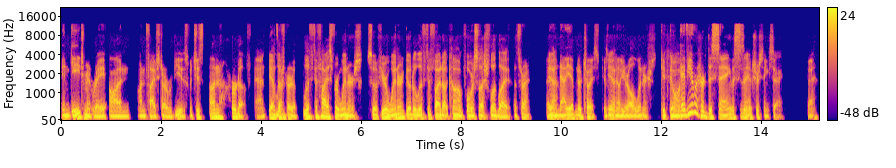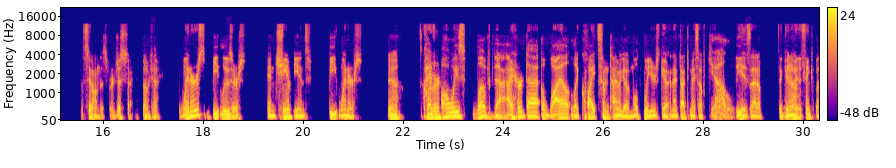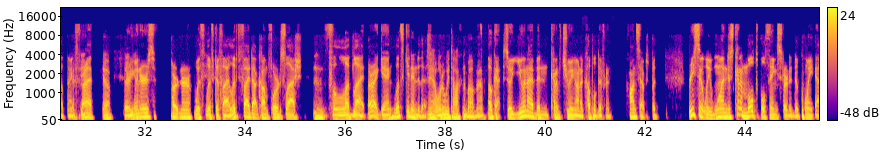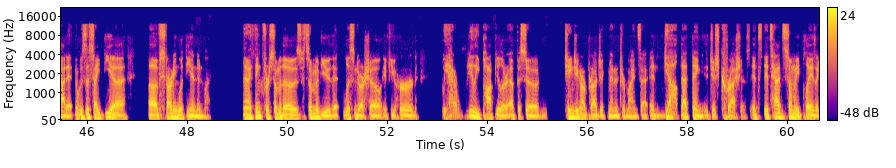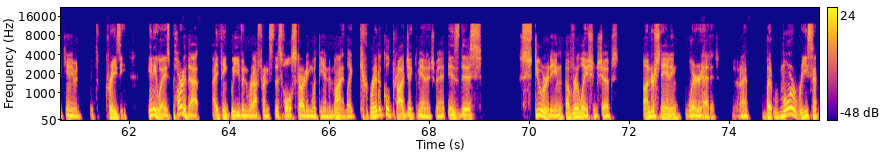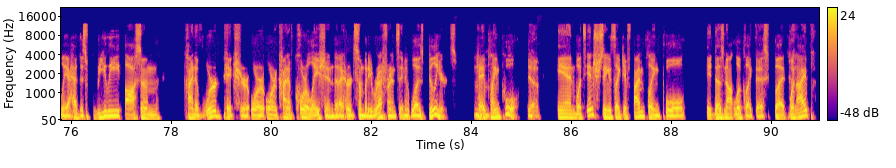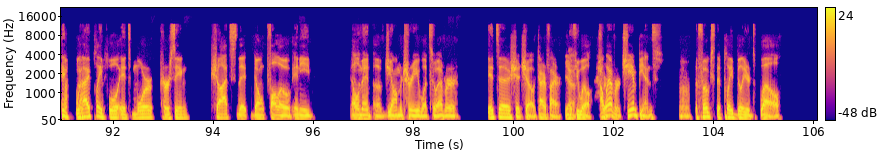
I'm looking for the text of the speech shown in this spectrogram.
engagement rate on, on five star reviews, which is unheard of, man. Yeah, Lift- unheard of. Liftify is for winners. So if you're a winner, go to liftify.com forward slash floodlight. That's right. And Yeah. now you have no choice because Yeah. we know you're all winners. Get going. Have you ever heard this saying? This is an interesting saying. Okay. Let's sit on this for just a second. Okay. winners beat losers and champions beat winners. Yeah. It's clever. I've always loved that. I heard that a while, like quite some time ago, multiple years ago. And I thought to myself, golly, is that a, a good Yeah. way to think about things. You- All right. Yeah. There you go. Winners partner with Liftify. Liftify.com forward slash Mm. floodlight. All right, gang, let's get into this. Yeah. What are we talking about, man? Okay. So you and I have been kind of chewing on a couple different concepts, but recently one just kind of multiple things started to point at it. And it was this idea of starting with the end in mind. And I think for some of those, some of you that listen to our show, if you heard, we had a really popular episode changing our project manager mindset. And yeah, that thing it just crushes. It's it's had so many plays I can't even it's crazy. Anyways, part of that I think we even referenced this whole starting with the end in mind. Like critical project management is this stewarding of relationships, understanding where you're headed, Yeah. right? But more recently, I had this really awesome kind of word picture or or kind of correlation that I heard somebody reference, and it was billiards. Okay, Mhm. playing pool. Yeah. And what's interesting is like if I'm playing pool, it does not look like this. But when I play, when I play pool, it's more cursing shots that don't follow any element of geometry whatsoever. It's a shit show, tire fire, Yeah, if you will. sure. However, champions, Uh-huh. the folks that play billiards well,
